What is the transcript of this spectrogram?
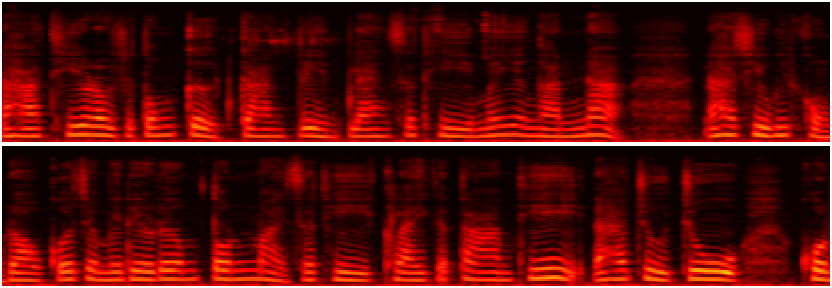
นะคะที่เราจะต้องเกิดการเปลี่ยนแปลงสักทีไม่อย่างนั้นน่ะนะคะชีวิตของเราก็จะไม่ได้เริ่มต้นใหม่สักทีใครก็ตามที่นะคะจู่ๆคน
